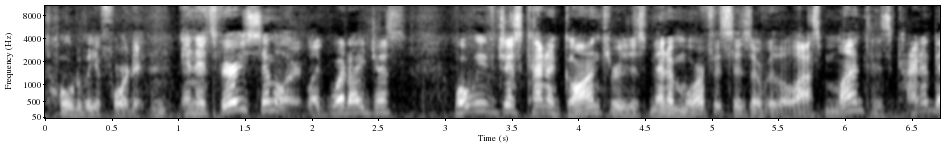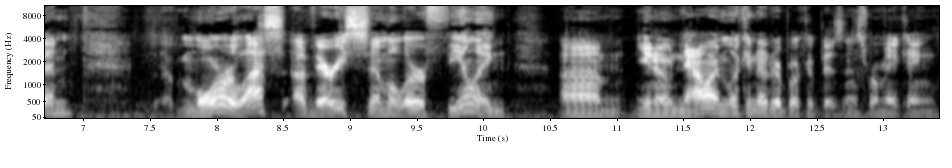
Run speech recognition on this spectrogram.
totally afford it. And, and it's very similar. Like what I just, what we've just kind of gone through this metamorphosis over the last month has kind of been more or less a very similar feeling. Um, you know, now I'm looking at our book of business. We're making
